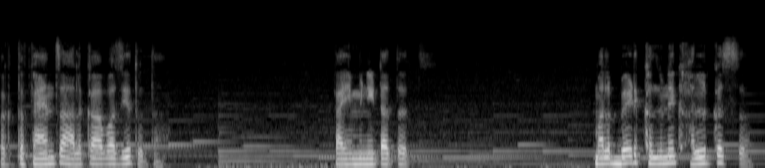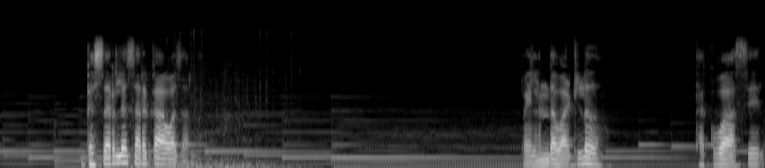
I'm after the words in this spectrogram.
फक्त फॅनचा हलका आवाज येत होता. काही मिनिटातच. मला बेड खालून एक हलकस घसरल्यासारखा आवाज आला. पहिल्यांदा वाटलं थकवा असेल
